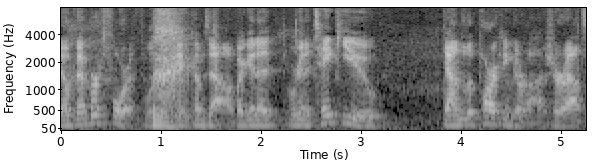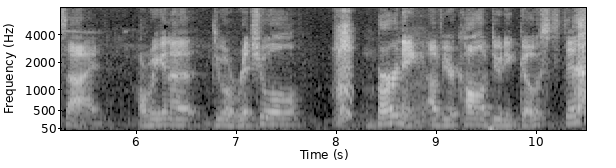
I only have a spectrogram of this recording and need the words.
November fourth when this game comes out? Are we gonna? We're gonna take you down to the parking garage or outside. Are we gonna do a ritual burning of your Call of Duty Ghost disc?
